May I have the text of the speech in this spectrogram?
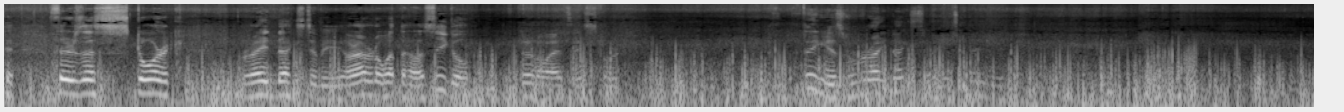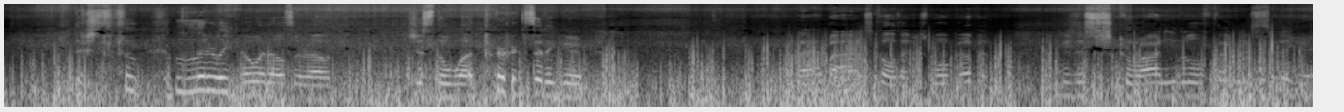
there's a stork right next to me, or I don't know what the hell, a seagull. I don't know why I say stork. The thing is right next to me. It's crazy. There's literally no one else around. Just the one bird sitting here. I had my eyes closed. I just woke up and there's this scrawny little thing just sitting here.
